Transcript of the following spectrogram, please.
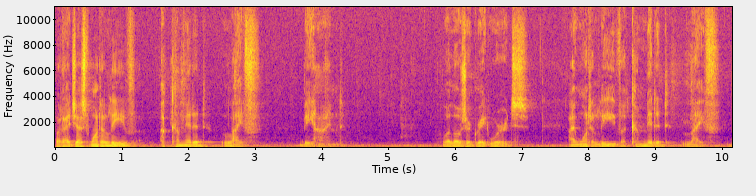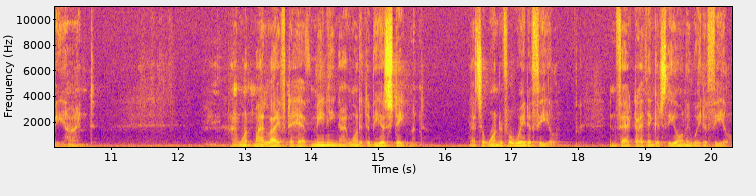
But I just want to leave a committed life behind. Well, those are great words. I want to leave a committed life behind. I want my life to have meaning. I want it to be a statement. That's a wonderful way to feel. In fact, I think it's the only way to feel.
